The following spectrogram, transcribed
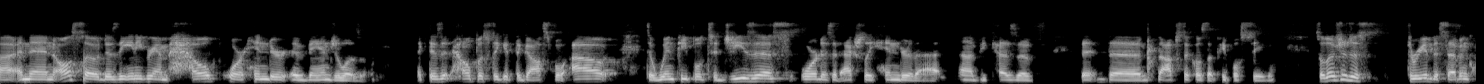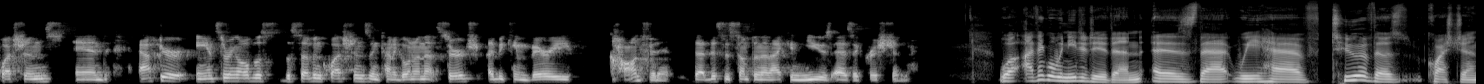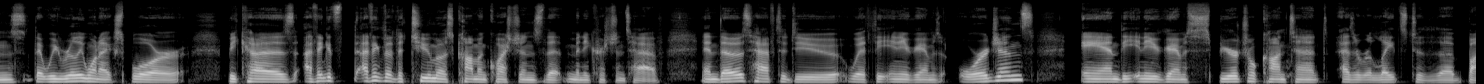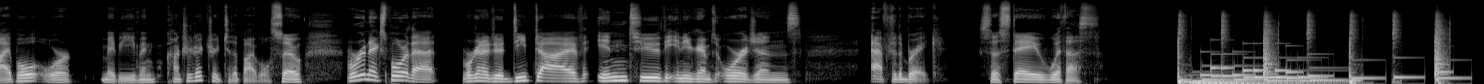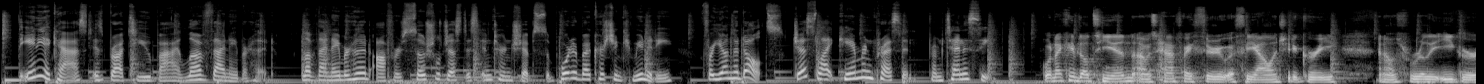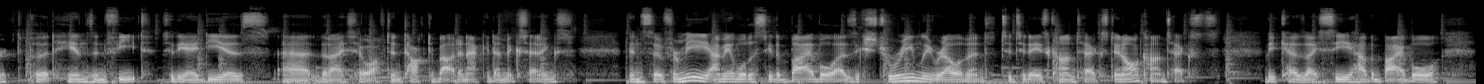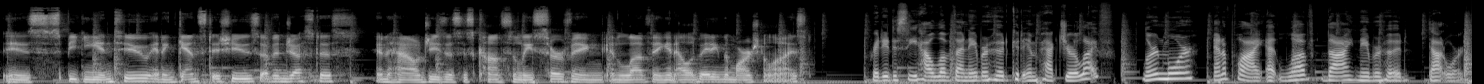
Uh, and then also, does the Enneagram help or hinder evangelism? Like, does it help us to get the gospel out, to win people to Jesus, or does it actually hinder that uh, because of the, the, the obstacles that people see. So those are just three of the seven questions. And after answering all those, the seven questions and kind of going on that search, I became very confident that this is something that I can use as a Christian. Well, I think what we need to do then is that we have two of those questions that we really want to explore because I think it's I think they're the two most common questions that many Christians have. And those have to do with the Enneagram's origins and the Enneagram's spiritual content as it relates to the Bible or maybe even contradictory to the Bible. So, we're going to explore that. We're going to do a deep dive into the Enneagram's origins after the break. So stay with us. The Enneacast is brought to you by Love Thy Neighborhood. Love Thy Neighborhood offers social justice internships supported by Christian community for young adults, just like Cameron Presson from Tennessee. When I came to LTN, I was halfway through a theology degree, and I was really eager to put hands and feet to the ideas uh, that I so often talked about in academic settings. And so for me, I'm able to see the Bible as extremely relevant to today's context in all contexts because I see how the Bible is speaking into and against issues of injustice and how Jesus is constantly serving and loving and elevating the marginalized. Ready to see how Love Thy Neighborhood could impact your life? Learn more and apply at lovethyneighborhood.org.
